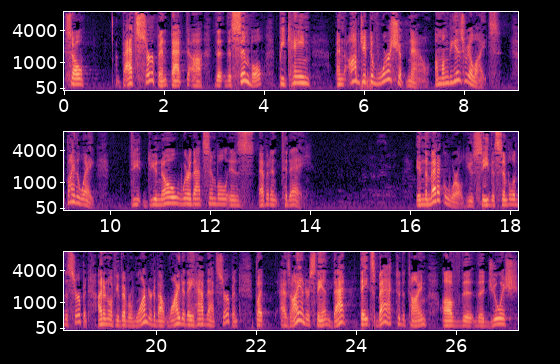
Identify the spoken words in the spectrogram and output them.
So that serpent, that, uh, the, the symbol became an object of worship now among the Israelites. By the way, do do you know where that symbol is evident today? In the medical world, you see the symbol of the serpent. I don't know if you've ever wondered about why do they have that serpent, but as I understand, that dates back to the time of the, the Jewish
